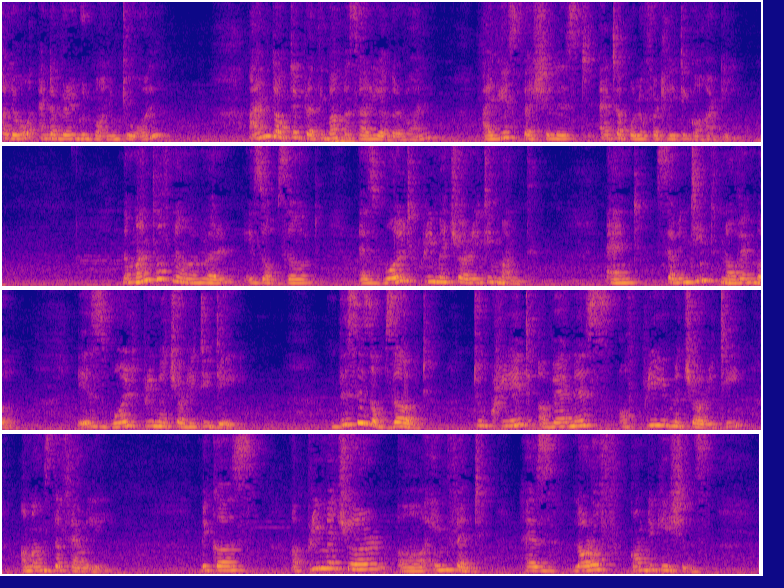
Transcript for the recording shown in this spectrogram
Hello and a very good morning to all. I am Dr. Pratibha Pasari Agarwal, IVF specialist at Apollo Fertility Guwahati. The month of November is observed as World Prematurity Month and 17th November is World Prematurity Day. This is observed to create awareness of prematurity amongst the family because a premature uh, infant has lot of complications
